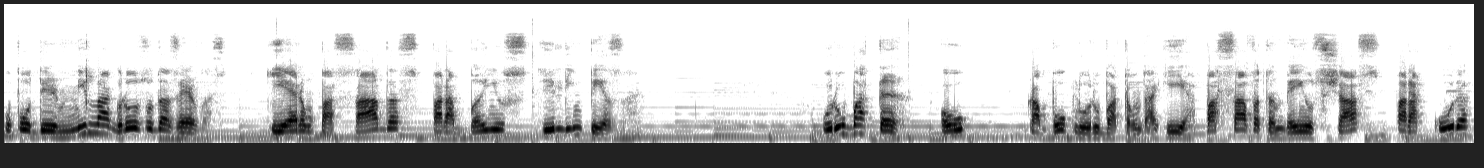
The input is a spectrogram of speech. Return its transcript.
o poder milagroso das ervas, que eram passadas para banhos de limpeza. Urubatã, ou caboclo urubatão da guia passava também os chás para a cura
